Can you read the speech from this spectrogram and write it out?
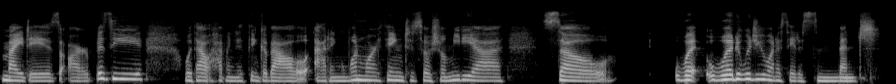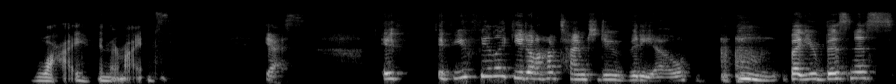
My days are busy without having to think about adding one more thing to social media. So, what what would you want to say to cement why in their minds? Yes. If if you feel like you don't have time to do video, but your business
